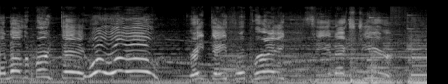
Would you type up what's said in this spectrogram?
another birthday. Woo hoo! Great day for a parade. See you next year.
